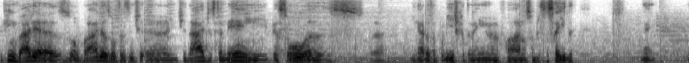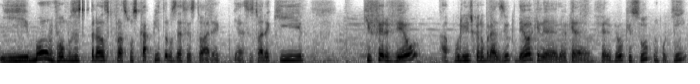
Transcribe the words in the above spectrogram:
enfim, várias, várias outras ah, entidades também, e pessoas uh, ligadas à política também falaram sobre essa saída. Né? E, bom, vamos esperar os próximos capítulos dessa história. Essa história que, que ferveu a política no Brasil, que deu aquele, deu aquele ferveu que suco um pouquinho,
